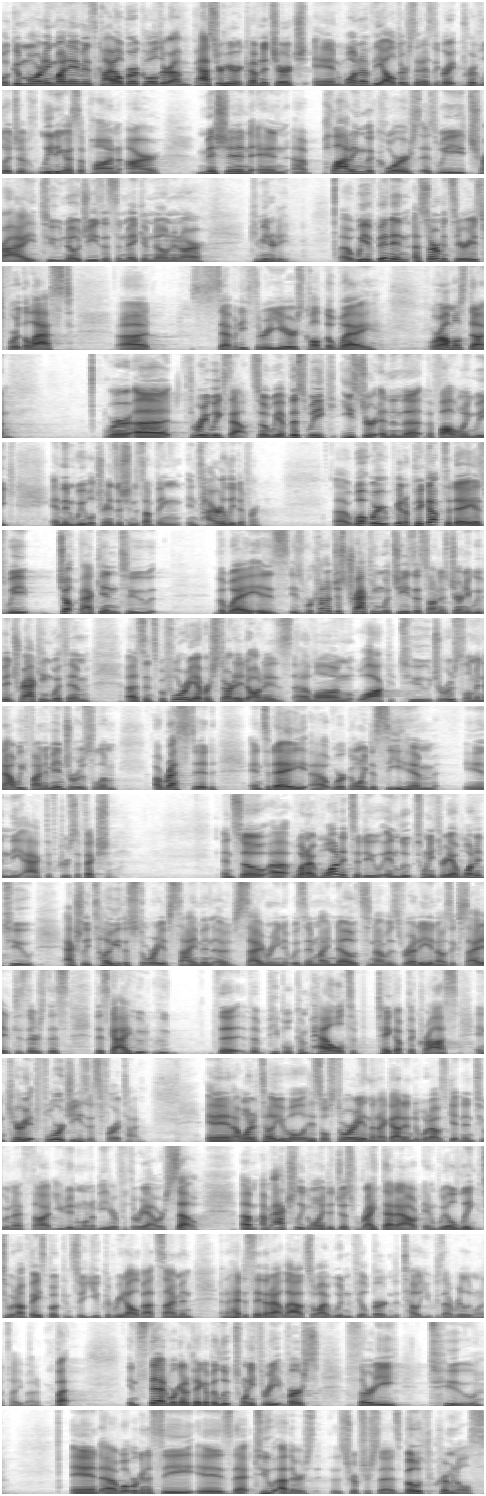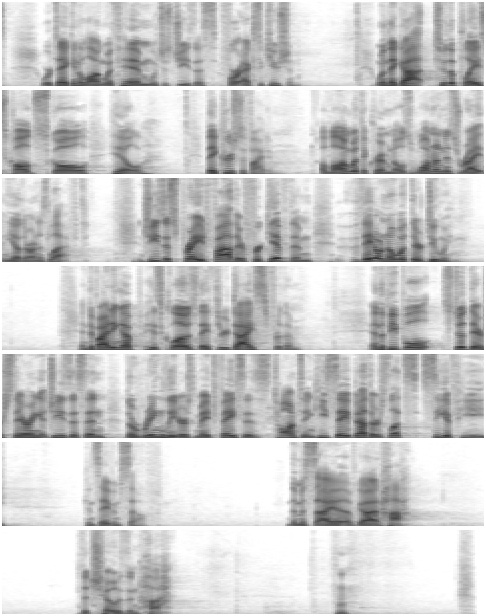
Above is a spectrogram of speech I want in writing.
Well, good morning. My name is Kyle Burkholder. I'm pastor here at Covenant Church and one of the elders that has the great privilege of leading us upon our mission and uh, plotting the course as we try to know Jesus and make him known in our community. Uh, we have been in a sermon series for the last uh, 73 years called The Way. We're almost done. We're uh, three weeks out. So we have this week, Easter, and then the, the following week, and then we will transition to something entirely different. Uh, what we're going to pick up today as we jump back into the way is, is we're kind of just tracking with Jesus on his journey. We've been tracking with him uh, since before he ever started on his uh, long walk to Jerusalem. And now we find him in Jerusalem, arrested. And today uh, we're going to see him in the act of crucifixion. And so, uh, what I wanted to do in Luke 23, I wanted to actually tell you the story of Simon of Cyrene. It was in my notes, and I was ready and I was excited because there's this, this guy who, who the, the people compelled to take up the cross and carry it for Jesus for a time. And I want to tell you his whole story, and then I got into what I was getting into, and I thought you didn't want to be here for three hours. So um, I'm actually going to just write that out, and we'll link to it on Facebook, and so you can read all about Simon. And I had to say that out loud so I wouldn't feel burdened to tell you, because I really want to tell you about it. But instead, we're going to pick up in Luke 23, verse 32. And uh, what we're going to see is that two others, the scripture says, both criminals, were taken along with him, which is Jesus, for execution. When they got to the place called Skull Hill, they crucified him along with the criminals, one on his right and the other on his left. Jesus prayed, Father, forgive them. They don't know what they're doing. And dividing up his clothes, they threw dice for them. And the people stood there staring at Jesus, and the ringleaders made faces, taunting, He saved others. Let's see if he can save himself. The Messiah of God, ha. The chosen, ha.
